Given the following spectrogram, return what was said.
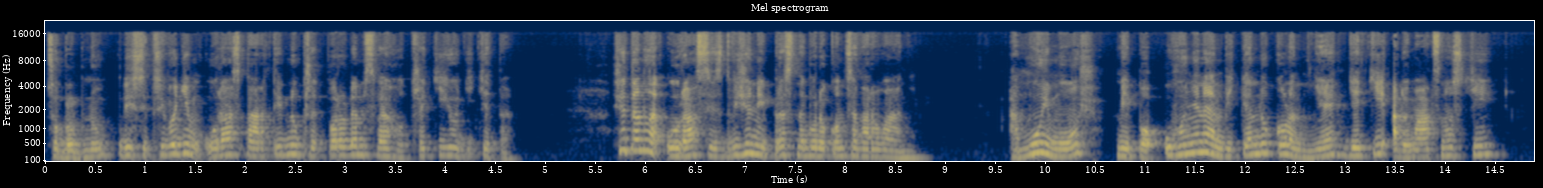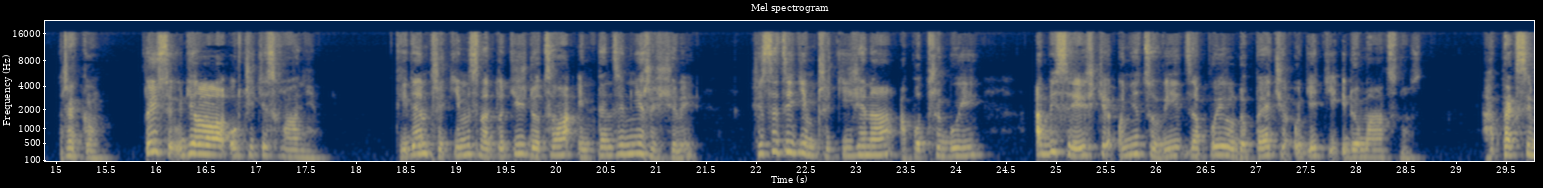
Co blbnu, když si přivodím úraz pár týdnů před porodem svého třetího dítěte. Že tenhle úraz je zdvižený prst nebo dokonce varování. A můj muž mi po uhoněném víkendu kolem mě, dětí a domácností řekl, to jsi udělala určitě schválně. Týden předtím jsme totiž docela intenzivně řešili, že se cítím přetížená a potřebuji, aby se ještě o něco víc zapojil do péče o děti i domácnost. A tak si,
